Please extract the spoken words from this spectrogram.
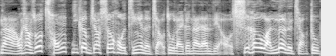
那我想说，从一个比较生活经验的角度来跟大家聊吃喝玩乐的角度，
